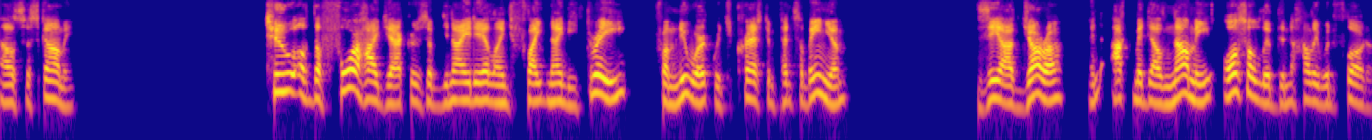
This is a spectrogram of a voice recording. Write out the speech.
Al Saskami. Two of the four hijackers of United Airlines Flight 93 from Newark, which crashed in Pennsylvania, Ziad Jarrah and Ahmed El Nami, also lived in Hollywood, Florida.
